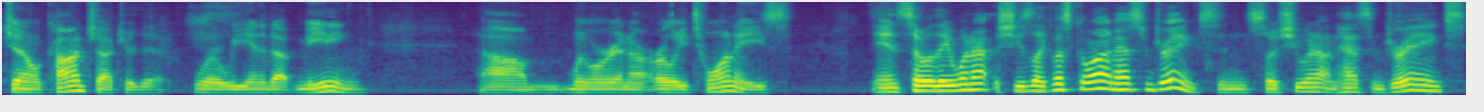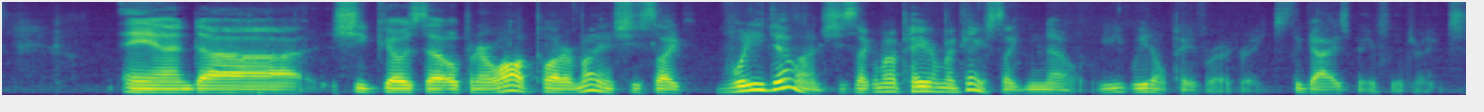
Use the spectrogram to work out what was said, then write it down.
general contractor that where we ended up meeting um, when we were in our early twenties. And so they went out. She's like, "Let's go out and have some drinks." And so she went out and had some drinks. And uh, she goes to open her wallet, pull out her money, and she's like, "What are you doing?" She's like, "I'm going to pay for my drinks." She's like, "No, we, we don't pay for our drinks. The guys pay for the drinks."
